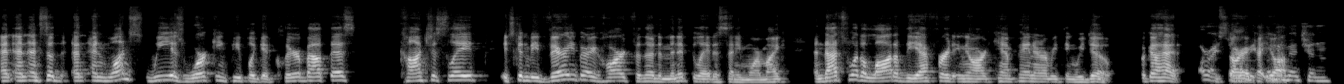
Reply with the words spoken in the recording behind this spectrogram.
And, and, and so, and, and once we as working people get clear about this consciously, it's going to be very, very hard for them to manipulate us anymore, Mike. And that's what a lot of the effort in our campaign and everything we do. But go ahead. All right. Sorry, so let me, I cut you off. mention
